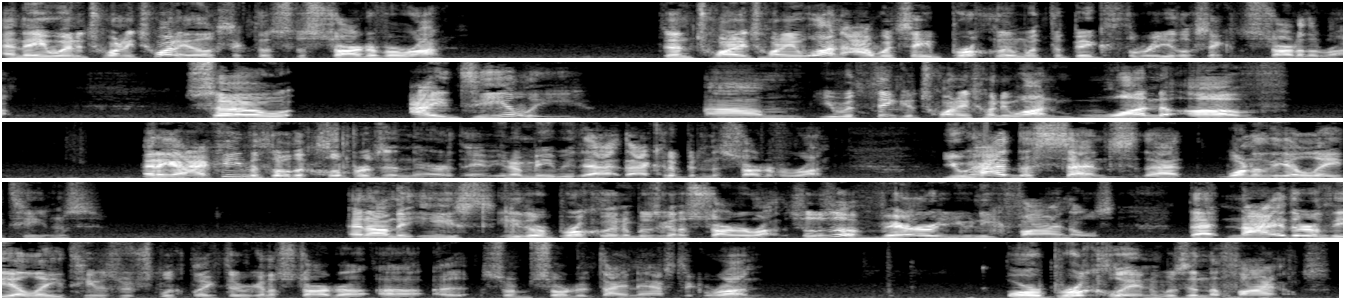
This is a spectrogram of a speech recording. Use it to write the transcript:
and they win in 2020. It looks like that's the start of a run. Then 2021, I would say Brooklyn with the big three looks like the start of the run. So, ideally, um, you would think in 2021, one of, and again, I can even throw the Clippers in there. You know, maybe that that could have been the start of a run. You had the sense that one of the LA teams, and on the East, either Brooklyn was going to start a run. So this is a very unique finals that neither of the LA teams, which looked like they were going to start a, a, a some sort of dynastic run, or Brooklyn was in the finals.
